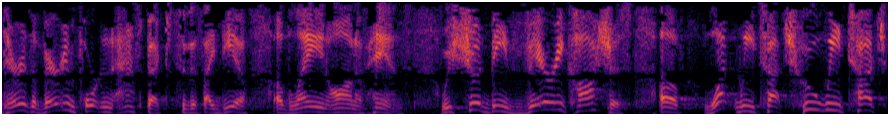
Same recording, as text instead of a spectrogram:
there is a very important aspect to this idea of laying on of hands. We should be very cautious of what we touch, who we touch,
